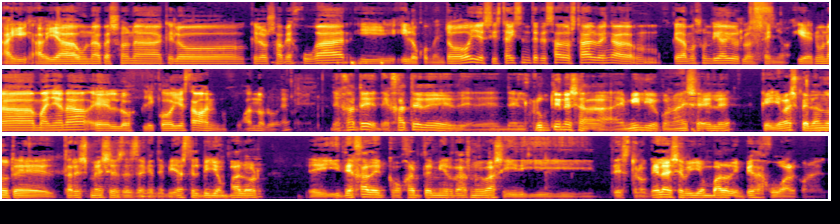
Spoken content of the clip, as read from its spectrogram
ahí había una persona que lo, que lo sabe jugar y, y lo comentó, oye, si estáis interesados tal, venga, quedamos un día y os lo enseño. Y en una mañana eh, lo explicó y estaban jugándolo, ¿eh? Déjate, déjate de, de- del club tienes a, Emilio con ASL que lleva esperándote tres meses desde que te pillaste el Billion Valor eh, y deja de cogerte mierdas nuevas y, y, y destroquela ese Billion Valor y empieza a jugar con él.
